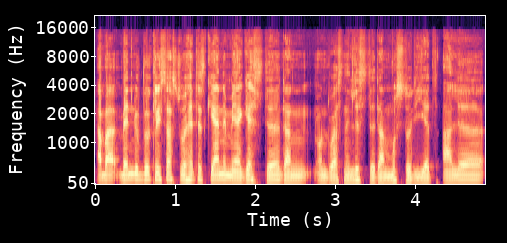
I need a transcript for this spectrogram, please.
aber wenn du wirklich sagst, du hättest gerne mehr Gäste, dann, und du hast eine Liste, dann musst du die jetzt alle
